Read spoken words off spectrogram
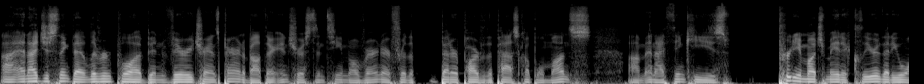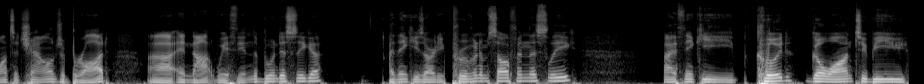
Uh, and I just think that Liverpool have been very transparent about their interest in Timo Werner for the better part of the past couple of months. Um, and I think he's pretty much made it clear that he wants a challenge abroad uh, and not within the Bundesliga. I think he's already proven himself in this league. I think he could go on to be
